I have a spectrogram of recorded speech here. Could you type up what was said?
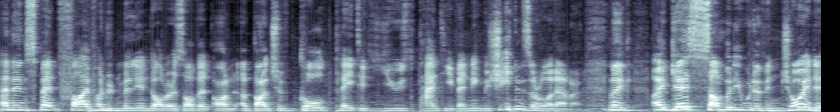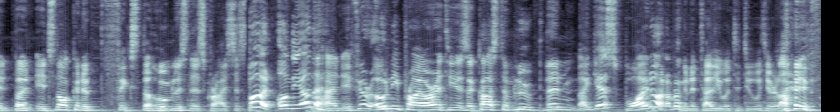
and then spent $500 million of it on a bunch of gold plated used panty vending machines or whatever. Like, I guess somebody would have enjoyed it, but it's not gonna fix the homelessness crisis. But on the other hand, if your only priority is a custom loop, then I guess why not? I'm not gonna tell you what to do with your life.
